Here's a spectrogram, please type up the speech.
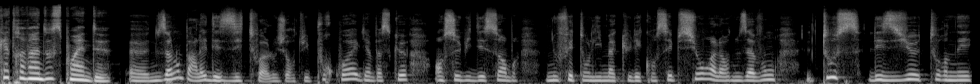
92.2. Euh, nous allons parler des étoiles aujourd'hui. Pourquoi? Eh bien parce que en ce 8 décembre, nous fêtons l'Immaculée Conception. Alors nous avons tous les yeux tournés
